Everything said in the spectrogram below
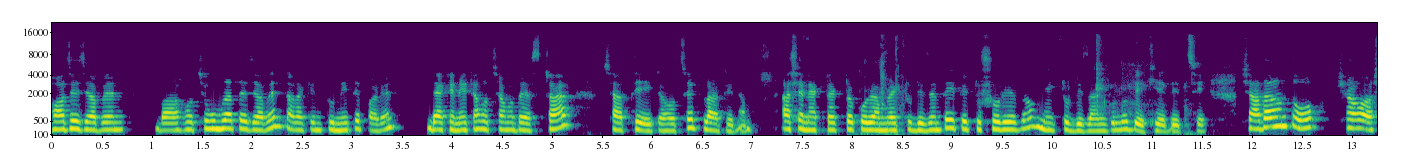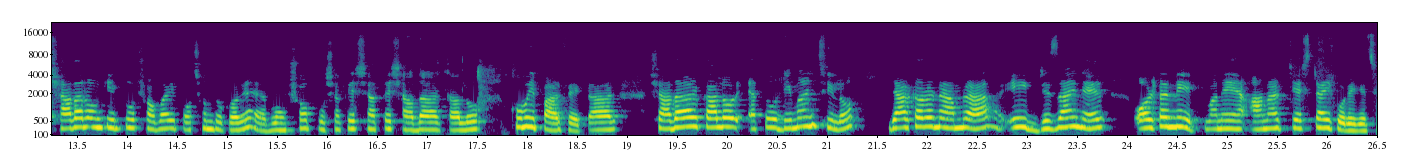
হজে যাবেন বা হচ্ছে উমরাতে যাবেন, তারা কিন্তু নিতে পারেন। দেখেন, এটা হচ্ছে আমাদের স্টার, সাথে এটা হচ্ছে প্লাটিনাম। আসেন, একটা একটা করে আমরা একটু ডিজাইনটা এটা একটু সরিয়ে দাও, আমি একটু ডিজাইনগুলো দেখিয়ে দিচ্ছি। সাধারণত সাদা রং কিন্তু সবাই পছন্দ করে এবং সব পোশাকের সাথে সাদা আর কালো খুবই পারফেক্ট আর সাদা আর কালোর এত ডিমান্ড ছিল, যার কারণে আমরা এই ডিজাইনের অল্টারনেট মানে আনার চেষ্টাই করে গেছি।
